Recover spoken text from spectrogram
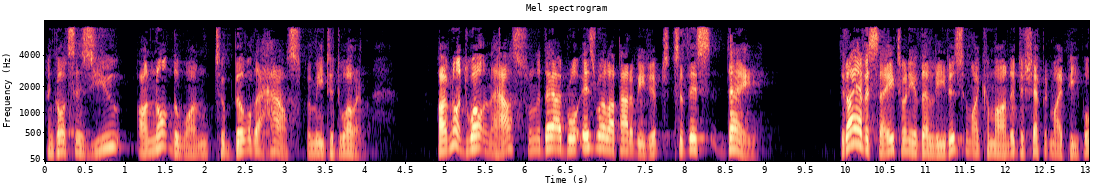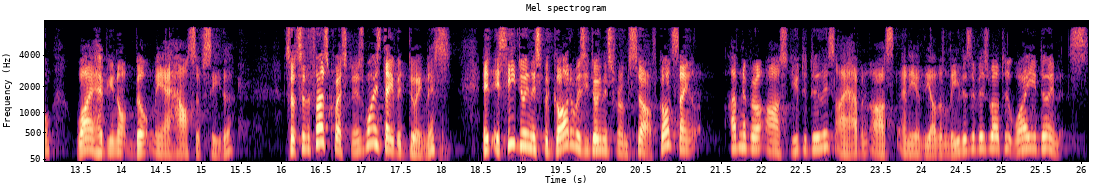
And God says, You are not the one to build a house for me to dwell in. I have not dwelt in the house from the day I brought Israel up out of Egypt to this day. Did I ever say to any of their leaders whom I commanded to shepherd my people, Why have you not built me a house of cedar? So, so the first question is, why is David doing this? Is, is he doing this for God or is he doing this for himself? God's saying, I've never asked you to do this. I haven't asked any of the other leaders of Israel to. Why are you doing this?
